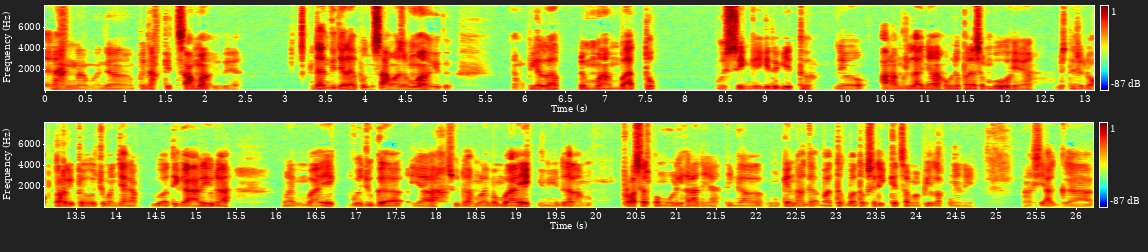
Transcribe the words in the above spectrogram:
yang namanya penyakit sama gitu ya. Dan gejalanya pun sama semua gitu. Yang pilek demam batuk pusing kayak gitu-gitu. Ini alhamdulillahnya udah pada sembuh ya. Habis dari dokter itu cuma jarak 2-3 hari udah mulai membaik. Gue juga ya sudah mulai membaik. Ini dalam proses pemulihan ya. Tinggal mungkin agak batuk-batuk sedikit sama pileknya nih. Masih agak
